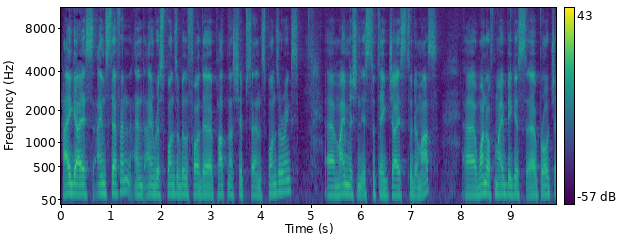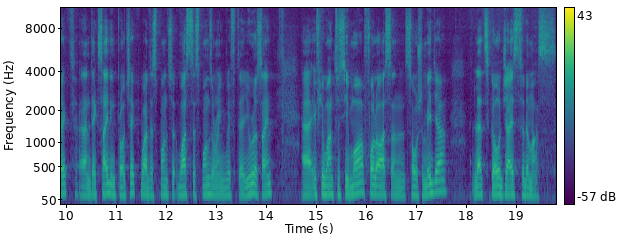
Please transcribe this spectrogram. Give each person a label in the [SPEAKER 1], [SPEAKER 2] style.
[SPEAKER 1] Hi guys, I'm Steffen and I'm responsible for the partnerships and sponsorings. Uh, my mission is to take Caiz to the Mars. Uh, one of my biggest uh, project and exciting project was the, sponsor, was the sponsoring with the Eurosign. Uh, if you want to see more, follow us on social media. Let's go Caiz to the Mars.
